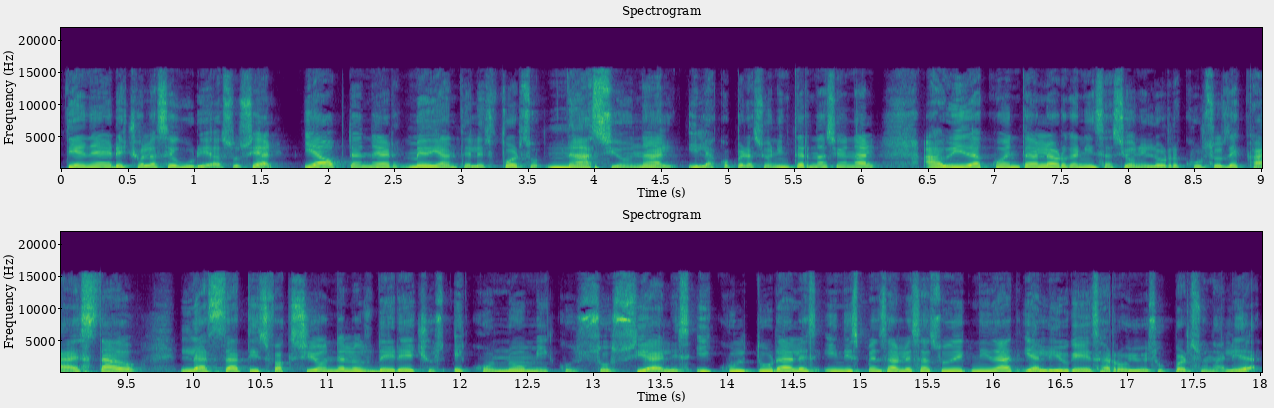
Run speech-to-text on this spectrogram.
tiene derecho a la seguridad social y a obtener, mediante el esfuerzo nacional y la cooperación internacional, habida cuenta de la organización y los recursos de cada Estado, la satisfacción de los derechos económicos, sociales y culturales indispensables a su dignidad y al libre desarrollo de su personalidad.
